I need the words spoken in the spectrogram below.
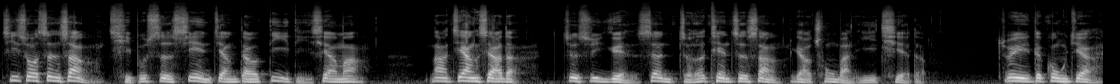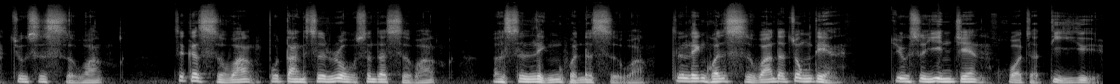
既说圣上，岂不是现降到地底下吗？那降下的，就是远胜则天之上，要充满一切的。”罪的共价就是死亡，这个死亡不单是肉身的死亡，而是灵魂的死亡。这灵魂死亡的终点就是阴间或者地狱。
